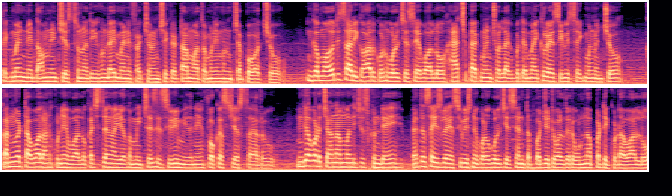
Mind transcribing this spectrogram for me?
సెగ్మెంట్ని డామినేట్ చేస్తున్నది హుండై మ్యానుఫ్యాక్చర్ నుంచి గట్టా మాత్రమని మనం చెప్పవచ్చు. ఇంకా మొదటిసారి కారు కొనుగోలు చేసే వాళ్ళు హ్యాచ్ బ్యాక్ నుంచో లేకపోతే మైక్రో ఎస్వి సెగ్మెంట్ నుంచో కన్వర్ట్ అవ్వాలనుకునే వాళ్ళు ఖచ్చితంగా ఈ యొక్క మిడ్ సైజ్ ఎస్యూవీ మీదనే ఫోకస్ చేస్తారు. ఇంకా కూడా చాలా మంది చూసుకుంటే పెద్ద సైజులో ఎస్యూవీస్ని కొనుగోలు చేసేంత బడ్జెట్ వాళ్ళ దగ్గర ఉన్నప్పటికీ కూడా వాళ్ళు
